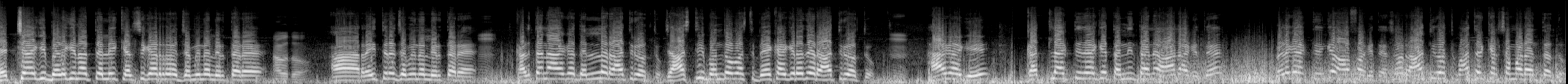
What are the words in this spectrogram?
ಹೆಚ್ಚಾಗಿ ಬೆಳಗಿನ ಹೊತ್ತಲ್ಲಿ ಕೆಲಸಗಾರರ ಜಮೀನಲ್ಲಿ ಇರ್ತಾರೆ. ಆ ರೈತರ ಜಮೀನಲ್ಲಿ ಇರ್ತಾರೆ. ಕಳ್ತನ ಆಗೋದೆಲ್ಲ ರಾತ್ರಿ ಹೊತ್ತು. ಜಾಸ್ತಿ ಬಂದೋಬಸ್ತ್ ಬೇಕಾಗಿರೋದೇ ರಾತ್ರಿ ಹೊತ್ತು. ಹಾಗಾಗಿ ಕತ್ಲಾಗ್ತಿದಾಗೆ ತನ್ನಿಂದ ತಾನೇ ಆನ್ ಆಗುತ್ತೆ. ಬೆಳಗ್ಗೆ ಆಗ್ತಿದಂಗೆ ಆಫ್ ಆಗುತ್ತೆ. ಸೊ ರಾತ್ರಿ ಹೊತ್ತು ಮಾತ್ರ ಕೆಲಸ ಮಾಡೋ ಅಂಥದ್ದು.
